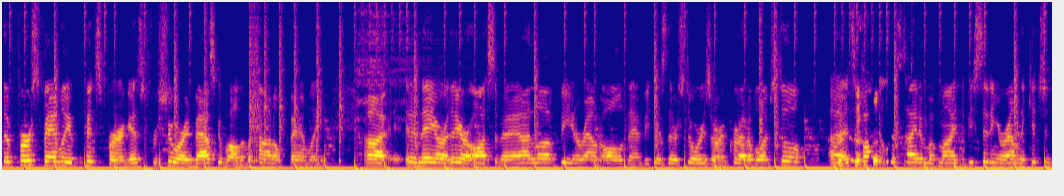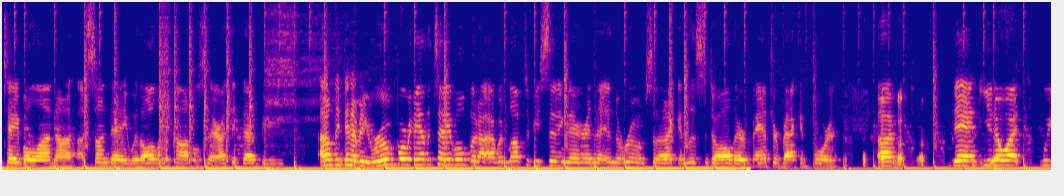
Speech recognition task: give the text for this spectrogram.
the first family of Pittsburgh, as for sure, in basketball, the McConnell family. Uh, and they are they are awesome, and I love being around all of them because their stories are incredible. I'm still uh, it's a bucket list item of mine to be sitting around the kitchen table on a, a Sunday with all the McConnells there. I think that would be I don't think they have any room for me at the table, but I would love to be sitting there in the in the room so that I can listen to all their banter back and forth. Um, Dan, you yeah. know what? We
